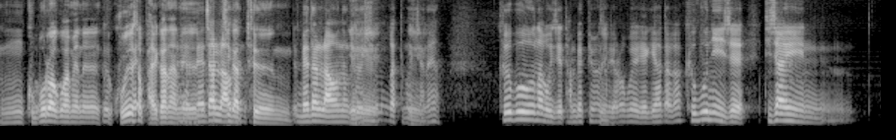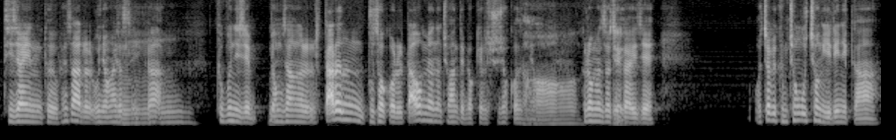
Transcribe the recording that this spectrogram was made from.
음, 구보라고 하면은 그, 그 구에서 매- 발간하는 네, 매달 잡지 나오는 같은 매달 나오는 그 예, 예. 신문 같은 거 예, 있잖아요. 그분하고 이제 담배 피면서 네. 여러 번 얘기하다가 그분이 이제 디자인 디자인 그 회사를 운영하셨으니까 음, 그분이 이제 네. 영상을 다른 부서 거를 따오면은 저한테 몇 개를 주셨거든요. 아, 그러면서 예. 제가 이제 어차피 금천구청 일이니까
